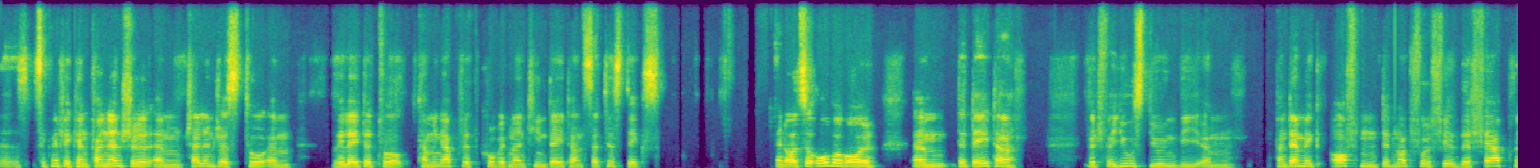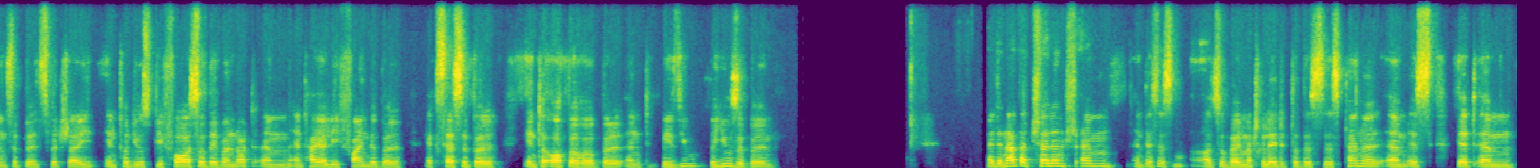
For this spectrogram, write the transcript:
uh, significant financial um, challenges to related to coming up with COVID-19 data and statistics. And also overall, the data which were used during the pandemic often did not fulfill the FAIR principles which I introduced before, so they were not um, entirely findable, accessible, interoperable, and reusable. And another challenge, um, and this is also very much related to this, this panel, um, is that um,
